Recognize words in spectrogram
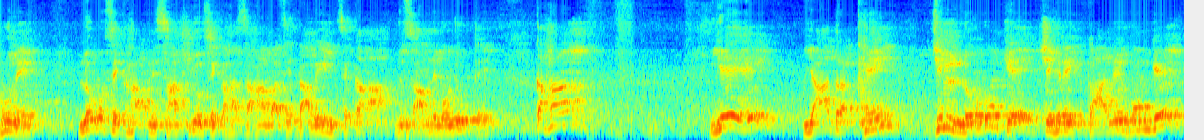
तु ने लोगों से कहा, अपने साथियों से कहा, सहाबा से, ताबीन से कहा, जो सामने मौजूद थे, कहा, ये याद रखें जिन लोगों के चेहरे काले होंगे,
